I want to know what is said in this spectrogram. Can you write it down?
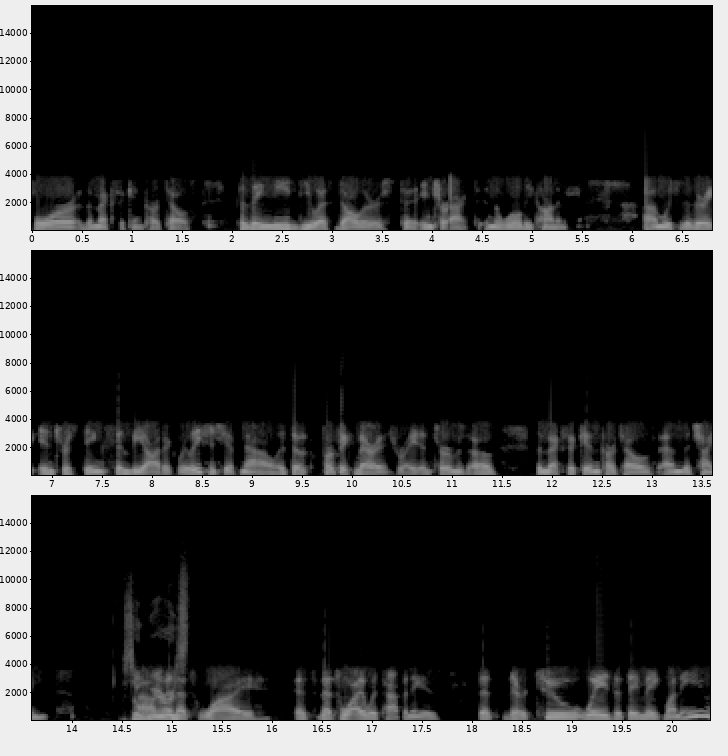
for the Mexican cartels because they need U.S. dollars to interact in the world economy, um, which is a very interesting symbiotic relationship now. It's a perfect marriage, right, in terms of the Mexican cartels and the Chinese. So where um, and that's why it's, that's why what's happening is that there are two ways that they make money,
